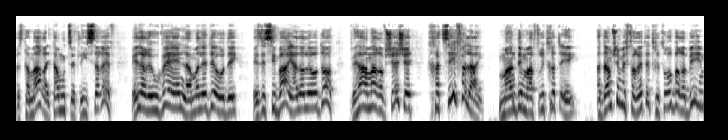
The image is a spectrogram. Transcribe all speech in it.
אז תמר הייתה מוצאת להישרף. אלא ראובן, למה לדאודי? איזה סיבה היה לו להודות? והאמר רב ששת, חציף עליי, מאן דמפריד חטאי. אדם שמפרט את חטאו ברבים,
